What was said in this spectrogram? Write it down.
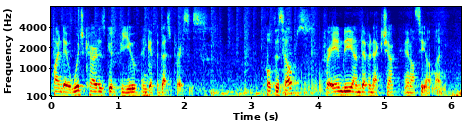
find out which card is good for you and get the best prices. Hope this helps. For AMD, I'm Devon Nekechuk and I'll see you online.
